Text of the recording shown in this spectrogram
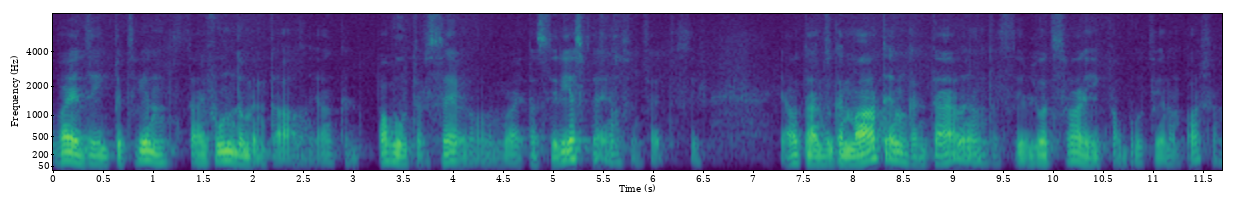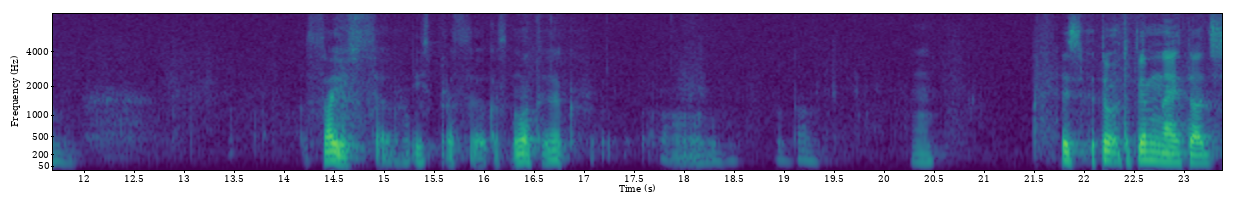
vajadzība pēc vienas tā ir fundamentāla, ja, kad pabūt ar sevi vai tas ir iespējams tas ir jautājums gan mātēm, gan tēviem. Tas ir ļoti svarīgi pabūt vienam pašam. Sajust sev, izprast sev, kas notiek. Un, un tā. mm. Es, tu, tu pieminēji tādas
